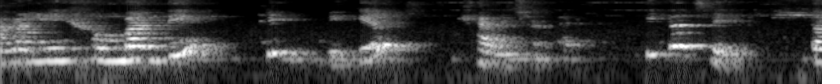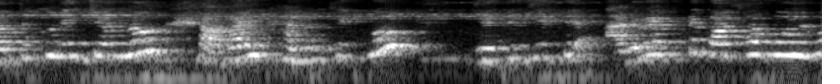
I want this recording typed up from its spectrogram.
আগামী সোমবার দিন ঠিক বিকেল সাড়ে ছটায়। ঠিক আছে? ততক্ষণের জন্য সবাই ভালো থেকো। যেতে যেতে আরও একটা কথা বলব।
